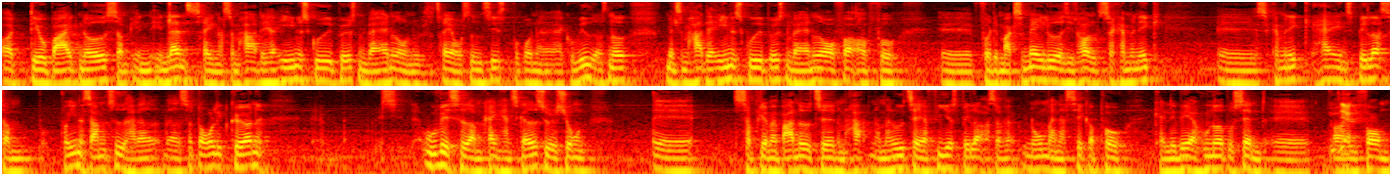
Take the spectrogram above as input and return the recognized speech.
og det er jo bare ikke noget som en, en landstræner, som har det her ene skud i bøssen hver andet år, nu er det så tre år siden sidst på grund af covid og sådan noget, men som har det her ene skud i bøssen hver andet år for at få, øh, få det maksimale ud af sit hold, så kan man ikke, øh, så kan man ikke have en spiller, som på en og samme tid har været, været så dårligt kørende, øh, uvidshed omkring hans skadesituation, øh, så bliver man bare nødt til, når man, har, når man udtager fire spillere, og så nogen, man er sikker på, kan levere 100% øh, og ja. i form.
